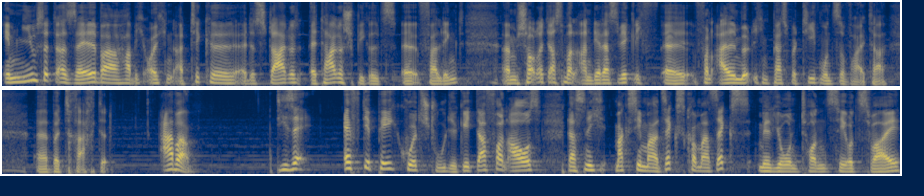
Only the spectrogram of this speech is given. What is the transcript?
Im Newsletter selber habe ich euch einen Artikel äh, des äh, Tagesspiegels äh, verlinkt. Ähm, schaut euch das mal an, der das wirklich äh, von allen möglichen Perspektiven und so weiter betrachtet. Aber diese FDP-Kurzstudie geht davon aus, dass nicht maximal 6,6 Millionen Tonnen CO2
